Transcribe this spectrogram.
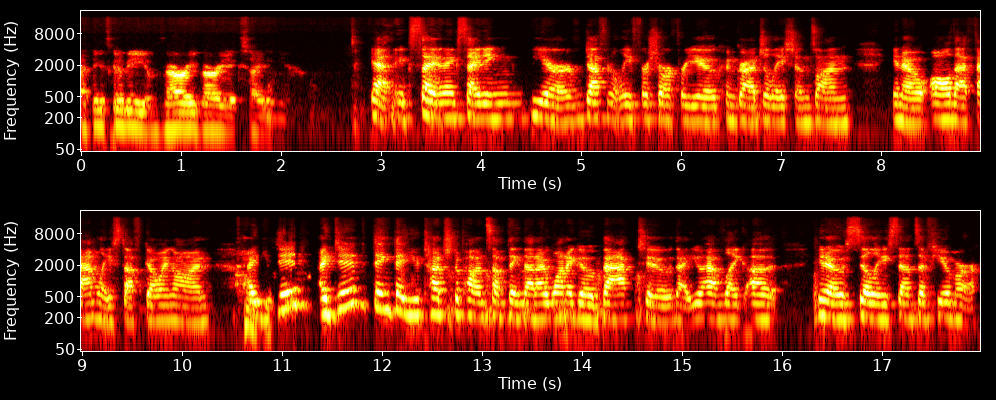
I think it's going to be a very very exciting year. Yeah exciting exciting year definitely for sure for you. Congratulations on you know all that family stuff going on. Thank i you. did i did think that you touched upon something that i want to go back to that you have like a you know silly sense of humor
